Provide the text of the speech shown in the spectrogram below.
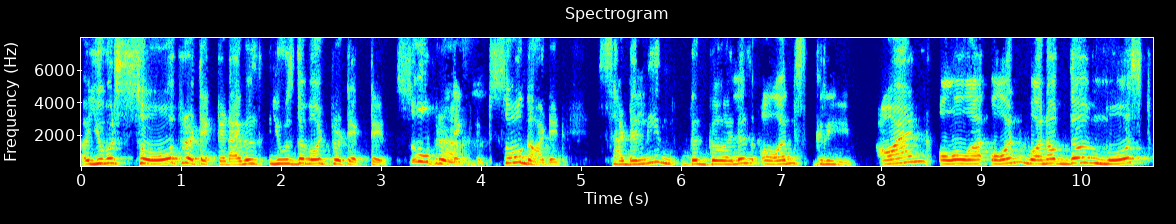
you were so protected I will use the word protected so protected so guarded suddenly the girl is on screen on on one of the most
